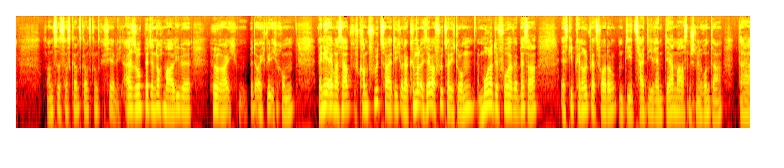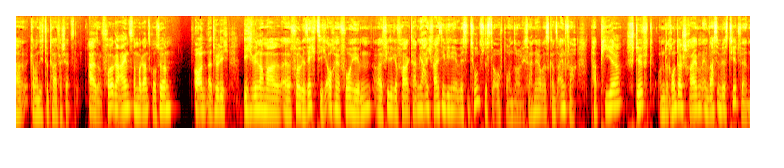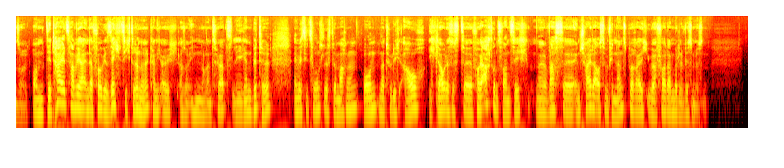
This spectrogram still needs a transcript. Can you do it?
Sonst ist das ganz, ganz, ganz gefährlich. Also bitte nochmal, liebe Hörer, ich bitte euch wirklich rum, wenn ihr irgendwas habt, kommt frühzeitig oder kümmert euch selber frühzeitig drum. Monate vorher wäre besser. Es gibt keine Rückwärtsforderung und die Zeit, die rennt dermaßen schnell runter. Da kann man sich total verschätzen. Also Folge 1 nochmal ganz groß hören. Und natürlich, ich will nochmal äh, Folge 60 auch hervorheben, weil viele gefragt haben, ja, ich weiß nicht, wie eine Investitionsliste aufbauen soll. Ich sage, ne, aber es ist ganz einfach. Papier, Stift und runterschreiben, in was investiert werden soll. Und Details haben wir ja in der Folge 60 drinne, kann ich euch, also Ihnen noch ans Herz legen, bitte Investitionsliste machen und natürlich auch, ich glaube, das ist äh, Folge 28, äh, was äh, Entscheider aus dem Finanzbereich über Fördermittel wissen müssen.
